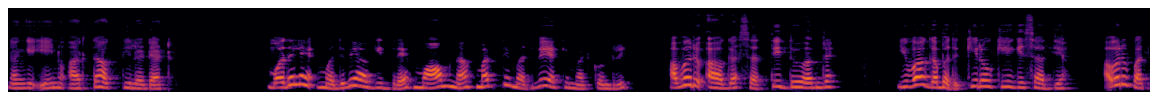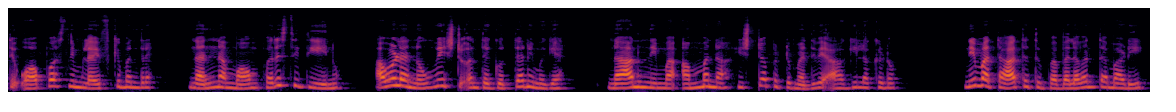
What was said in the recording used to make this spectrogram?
ನನಗೆ ಏನು ಅರ್ಥ ಆಗ್ತಿಲ್ಲ ಡ್ಯಾಟ್ ಮೊದಲೇ ಮದುವೆ ಆಗಿದ್ದರೆ ಮಾಮ್ನ ಮತ್ತೆ ಮದುವೆ ಯಾಕೆ ಮಾಡ್ಕೊಂಡ್ರಿ? ಅವರು ಆಗ ಸತ್ತಿದ್ದು ಅಂದರೆ ಇವಾಗ ಬದುಕಿರೋಕೆ ಹೇಗೆ ಸಾಧ್ಯ? ಅವರು ಮತ್ತೆ ವಾಪಸ್ ನಿಮ್ಮ ಲೈಫ್ಗೆ ಬಂದರೆ ನನ್ನ ಮಾಮ್ ಪರಿಸ್ಥಿತಿ ಏನು? ಅವಳ ನೋವೆಷ್ಟು ಅಂತ ಗೊತ್ತಾ ನಿಮಗೆ? ನಾನು ನಿಮ್ಮ ಅಮ್ಮನ ಇಷ್ಟಪಟ್ಟು ಮದುವೆ ಆಗಿಲ್ಲ ಕಣು. ನಿಮ್ಮ ತಾತ ತುಂಬ ಬಲವಂತ ಮಾಡಿ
